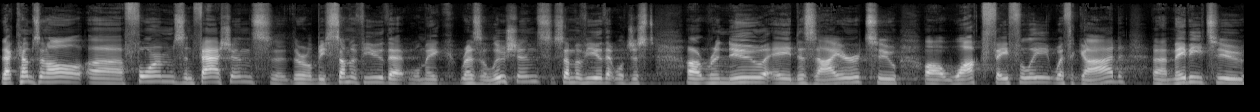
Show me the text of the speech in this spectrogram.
That comes in all uh, forms and fashions. Uh, there will be some of you that will make resolutions, some of you that will just uh, renew a desire to uh, walk faithfully with God, uh, maybe to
